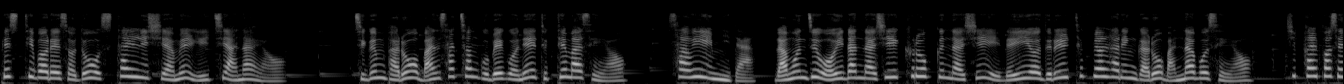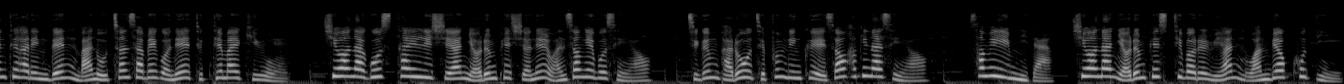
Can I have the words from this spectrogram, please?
페스티벌에서도 스타일리시함을 잃지 않아요. 지금 바로 14,900원에 득템하세요. 4위입니다. 라몬즈 워이단 나시 크롭 끝나시 레이어드를 특별 할인가로 만나보세요. 18% 할인된 15,400원에 득템할 기회. 시원하고 스타일리시한 여름 패션을 완성해보세요. 지금 바로 제품 링크에서 확인하세요. 3위입니다. 시원한 여름 페스티벌을 위한 완벽 코디.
